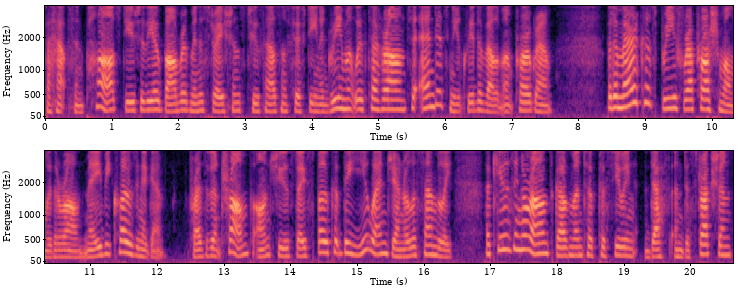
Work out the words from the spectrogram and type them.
perhaps in part due to the Obama administration's 2015 agreement with Tehran to end its nuclear development program. But America's brief rapprochement with Iran may be closing again. President Trump on Tuesday spoke at the UN General Assembly accusing Iran's government of pursuing death and destruction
